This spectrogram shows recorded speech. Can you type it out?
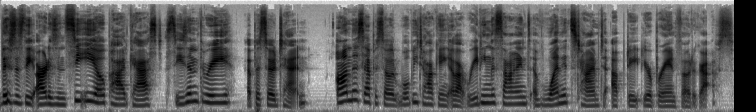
This is the Artisan CEO Podcast, Season 3, Episode 10. On this episode, we'll be talking about reading the signs of when it's time to update your brand photographs.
